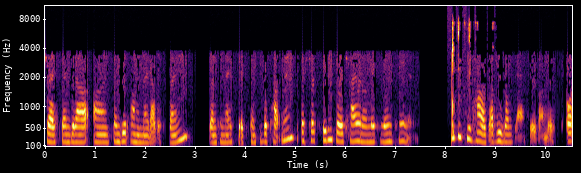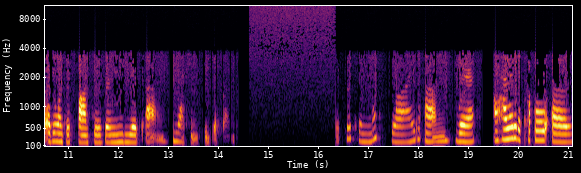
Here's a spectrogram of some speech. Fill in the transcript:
Should I spend it out on spend it on a night out with friends, rent a nice but expensive apartment, or start saving for retirement or make loan payments? You can see how like everyone's answers on this or everyone's responses or immediate um, reactions be different. Let's go to the next slide um, where I highlighted a couple of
